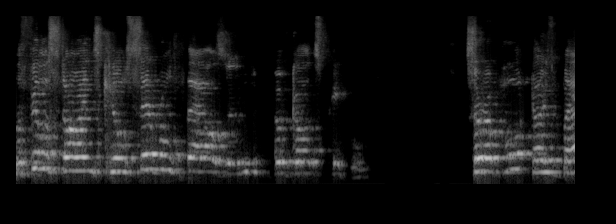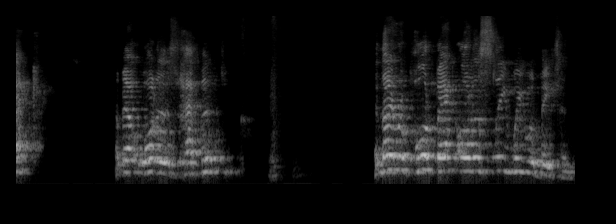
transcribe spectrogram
The Philistines kill several thousand of God's people. So a report goes back about what has happened. And they report back honestly, we were beaten.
